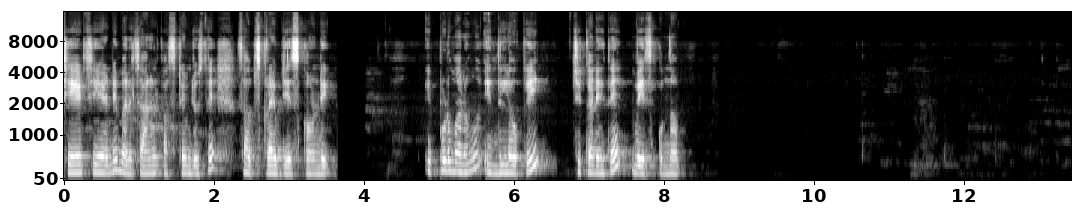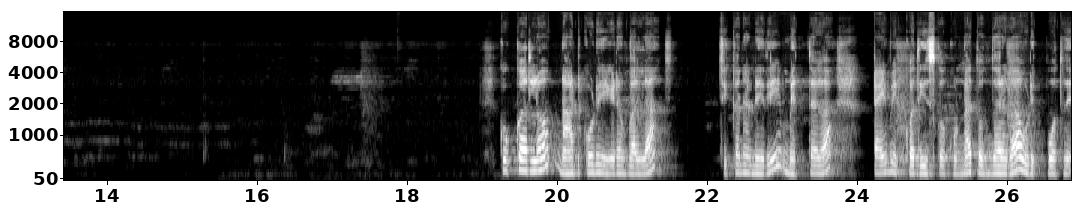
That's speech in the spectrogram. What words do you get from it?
షేర్ చేయండి మన ఛానల్ ఫస్ట్ టైం చూస్తే సబ్స్క్రైబ్ చేసుకోండి. ఇప్పుడు మనము ఇందులోకి చికెన్ అయితే వేసుకుందాం. కుక్కర్లో నాటుకోడి వేయడం వల్ల చికెన్ అనేది మెత్తగా టైం ఎక్కువ తీసుకోకుండా తొందరగా ఉడికిపోతుంది.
